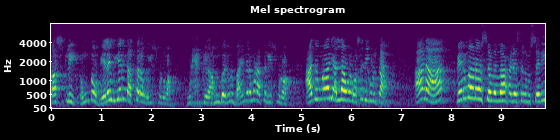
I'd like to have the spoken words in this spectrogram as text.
காஸ்ட்லி ரொம்ப விலை உயர்ந்த அத்தர் அவங்க யூஸ் பண்ணுவான். முஷ்கு அம்பரு பயங்கரமான அத்தர் யூஸ் பண்ணுவான். அது மாதிரி அல்லாஹ் அவங்களுக்கு வசதி கொடுத்தான். ஆனா பெருமானா ஸல்லல்லாஹு அலுவலும் சரி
